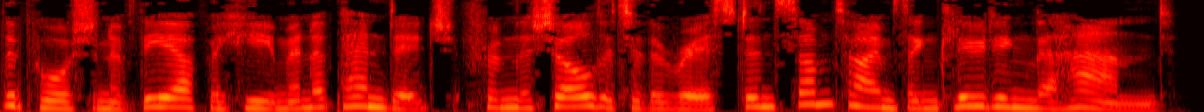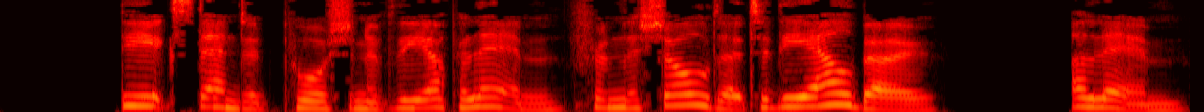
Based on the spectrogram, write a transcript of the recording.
the portion of the upper human appendage, from the shoulder to the wrist and sometimes including the hand. The extended portion of the upper limb, from the shoulder to the elbow. A limb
